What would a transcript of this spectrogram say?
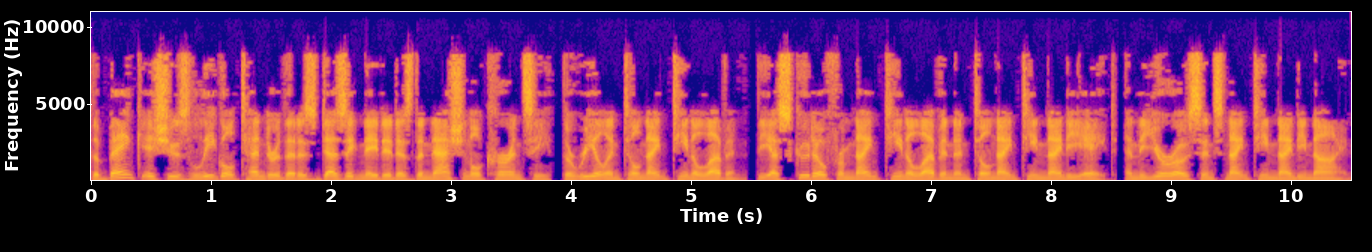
The bank issues legal tender that is designated as the national currency, the real until 1911, the escudo from 1911 until 1998, and the euro since 1999.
